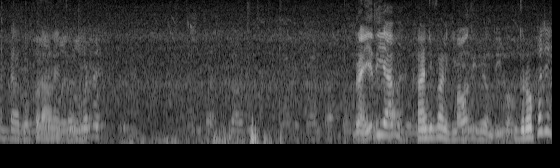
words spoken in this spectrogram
ਅੱਡਾ ਕੁਕੜਾਣੇ ਤੋਂ। ਬਣਾਈ ਦੀ ਆਪ? ਹਾਂਜੀ ਬਣ ਗਈ। ਬਹੁਤ ਹੀ ਹੁੰਦੀ ਬਹੁਤ। ਗਰੁੱਪ 'ਚ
